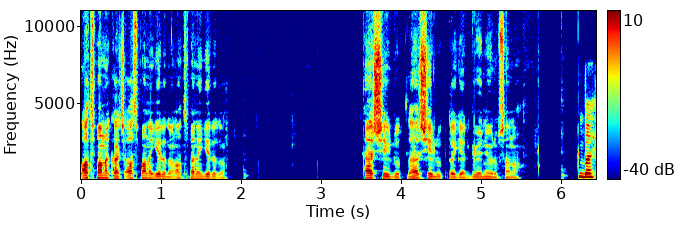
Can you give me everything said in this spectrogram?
At bana kaç. At bana geri dön. At bana geri dön. Her şeyi lootla. Her şeyi lootla gel. Güveniyorum sana. Bak.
